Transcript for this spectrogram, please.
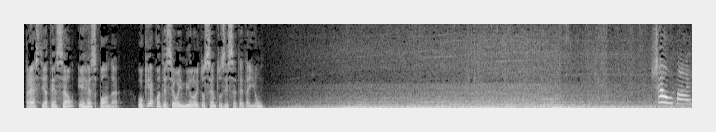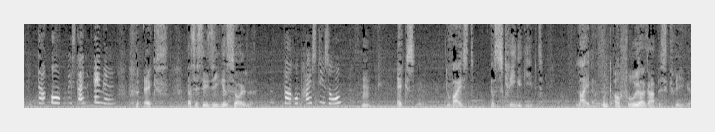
Preste atenção e responda. O que aconteceu em 1871? Schau mal, da oben ist ein Engel. Ex, das ist die Siegessäule. Warum heißt die so? Hm. Ex, du weißt, dass es Kriege gibt. Leider. Und auch früher gab es Kriege.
